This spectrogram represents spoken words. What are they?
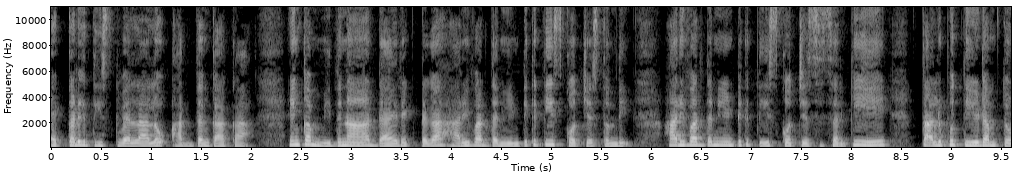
ఎక్కడికి తీసుకువెళ్ళాలో అర్థం కాక ఇంకా మిథున డైరెక్ట్గా హరివర్ధన్ ఇంటికి తీసుకొచ్చేస్తుంది. హరివర్ధన్ ఇంటికి తీసుకొచ్చేసేసరికి తలుపు తీయడంతో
